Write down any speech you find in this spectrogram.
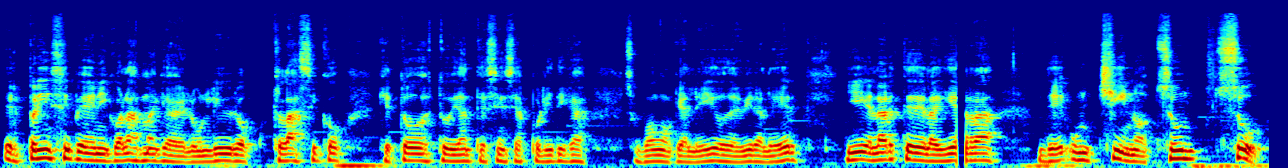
El príncipe de Nicolás Maquiavelo, un libro clásico que todo estudiante de ciencias políticas supongo que ha leído, debiera leer, y El arte de la guerra de un chino, Sun Tzu.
